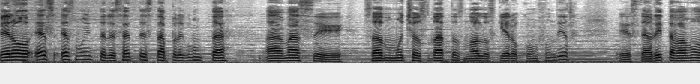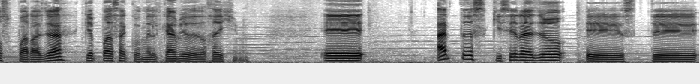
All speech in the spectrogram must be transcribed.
Pero es, es muy interesante esta pregunta. Nada más eh, son muchos datos, no los quiero confundir. Este, ahorita vamos para allá. ¿Qué pasa con el cambio del régimen? Eh, antes quisiera yo este,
